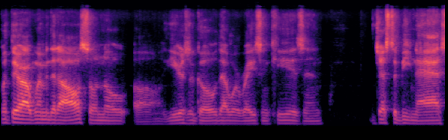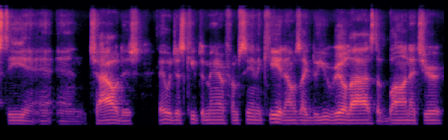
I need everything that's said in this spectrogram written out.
but there are women that I also know uh, years ago that were raising kids and just to be nasty and, and, childish, they would just keep the man from seeing the kid. And I was like, do you realize the bond that you're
